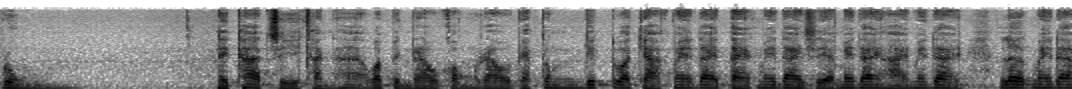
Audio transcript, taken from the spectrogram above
ปรุง ในธาตุสี่ขันห้าว่าเป็นเราของเราแบบต้องยึดว่าจากไม่ได้แตกไม่ได้เสียไม่ได้หายไม่ได้ เลิกไม่ได้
